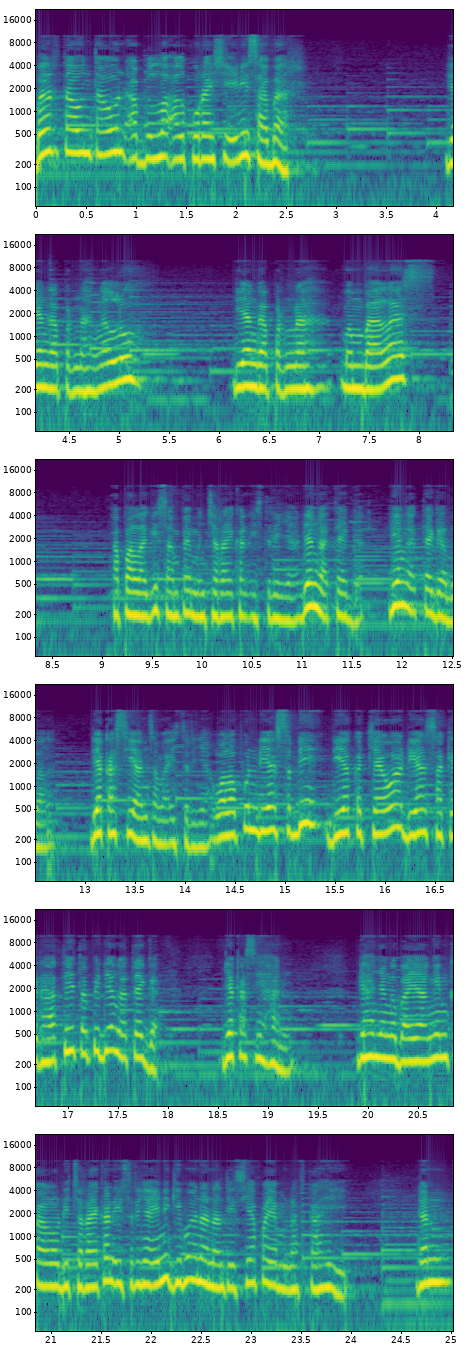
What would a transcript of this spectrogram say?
Bertahun-tahun Abdullah Al-Quraisy ini sabar. Dia nggak pernah ngeluh, dia nggak pernah membalas, apalagi sampai menceraikan istrinya. Dia nggak tega, dia nggak tega banget. Dia kasihan sama istrinya. Walaupun dia sedih, dia kecewa, dia sakit hati, tapi dia nggak tega. Dia kasihan. Dia hanya ngebayangin kalau diceraikan istrinya ini gimana nanti siapa yang menafkahi. Dan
